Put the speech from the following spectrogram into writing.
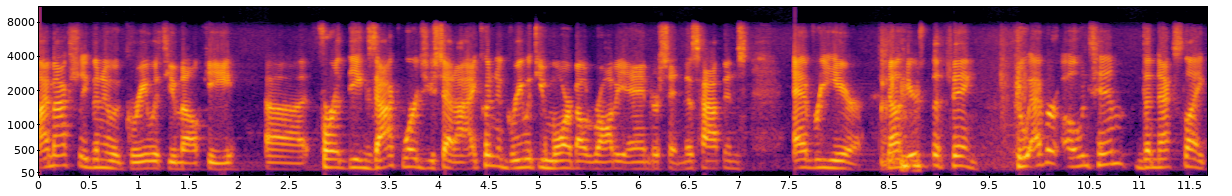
I'm actually going to agree with you, Melky. Uh, for the exact words you said, I couldn't agree with you more about Robbie Anderson. This happens every year. Now, here's the thing: whoever owns him, the next like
